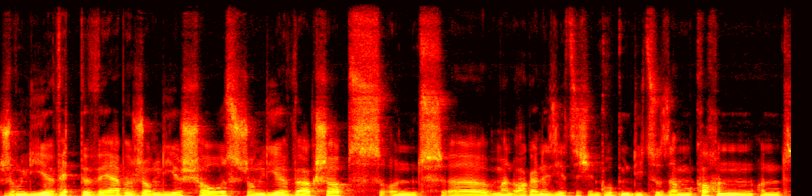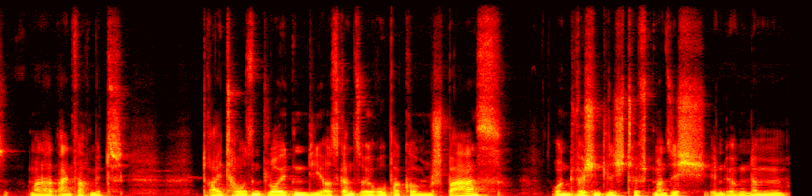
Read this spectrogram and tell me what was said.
Jonglier-Wettbewerbe, Jonglier-Shows, Jonglier-Workshops und äh, man organisiert sich in Gruppen, die zusammen kochen und man hat einfach mit 3000 Leuten, die aus ganz Europa kommen, Spaß und wöchentlich trifft man sich in irgendeinem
